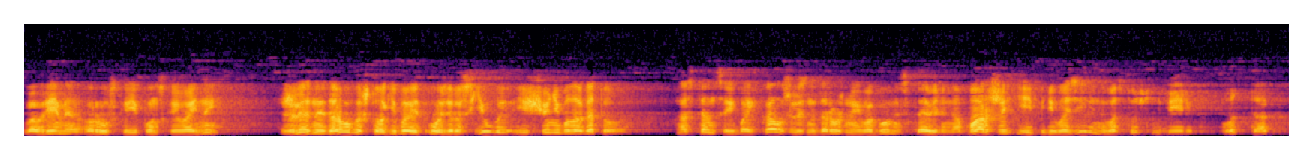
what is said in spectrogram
«Во время русско-японской войны железная дорога, что огибает озеро с юга, еще не была готова. На станции Байкал железнодорожные вагоны ставили на баржи и перевозили на восточный берег. Вот так.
